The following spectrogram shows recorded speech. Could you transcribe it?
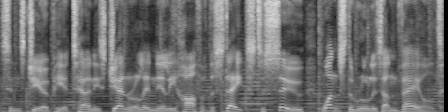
since GOP attorneys general in nearly half of the states to sue once the rule is unveiled.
